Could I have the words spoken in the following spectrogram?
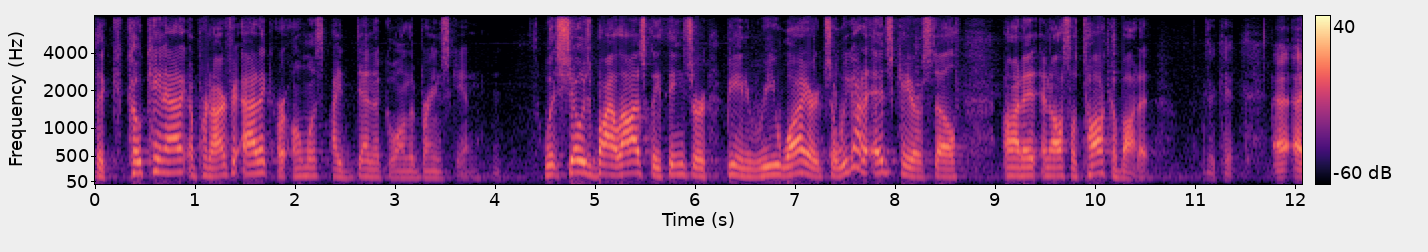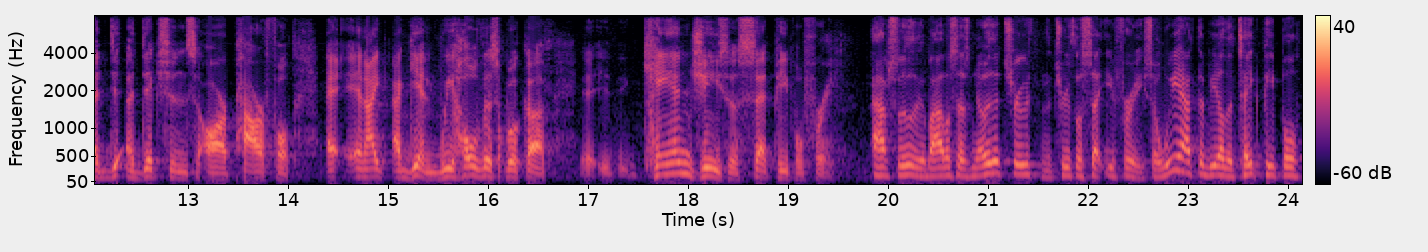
the cocaine addict and pornography addict are almost identical on the brain scan, which shows biologically things are being rewired. So we got to educate ourselves on it and also talk about it. Okay. Uh, ad- addictions are powerful. And I, again, we hold this book up. Uh, Can Jesus set people free? Absolutely. The Bible says, know the truth, and the truth will set you free. So we have to be able to take people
